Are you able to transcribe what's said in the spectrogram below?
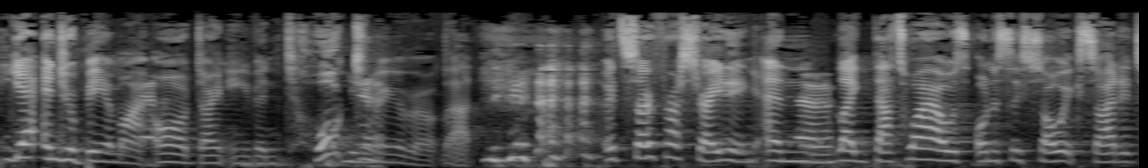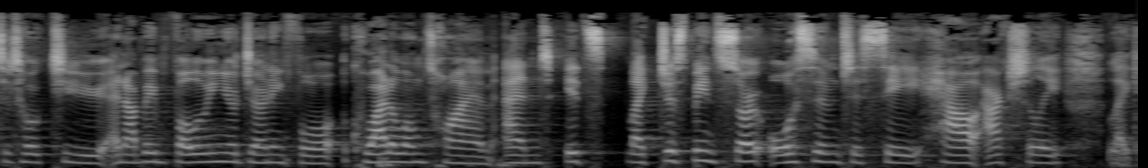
yeah, and your BMI. Oh, don't even talk to yeah. me about that. it's so frustrating. And yeah. like, that's why I was honestly so excited to talk to you. And I've been following your journey for quite a long time. And it's like just been so awesome to see how actually like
